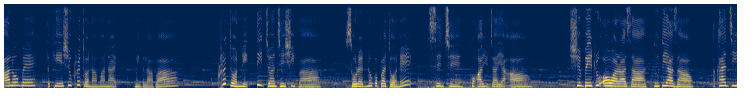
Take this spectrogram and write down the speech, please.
အားလုံးပဲသခင်ယေရှုခရစ်တော်နာမ၌မင်္ဂလာပါခရစ်တော်နှင့်တည်ကျွမ်းခြင်းရှိပါဆိုတဲ့နှုတ်ကပတ်တော်နဲ့ဆင်ခြင်ခွန်အားယူကြရအောင်ရှင်ပေတရုဩဝါဒစာဒုတိယဆောင်အခန်းကြီး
